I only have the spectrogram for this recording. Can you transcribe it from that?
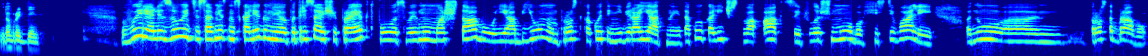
Добрый день. Вы реализуете совместно с коллегами потрясающий проект по своему масштабу и объемам, просто какой-то невероятный. Такое количество акций, флешмобов, фестивалей, ну, эм, просто браво.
